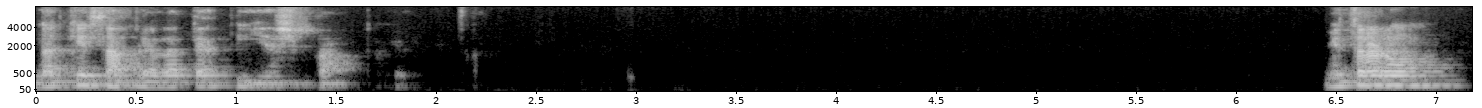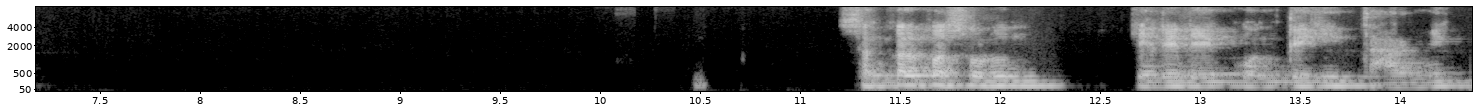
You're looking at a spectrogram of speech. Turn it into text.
नक्कीच आपल्याला त्यात यश प्राप्त होईल. मित्रांनो संकल्प सोडून केलेले कोणतेही धार्मिक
